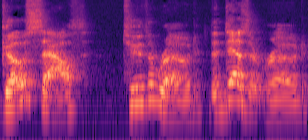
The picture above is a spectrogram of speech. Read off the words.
Go south to the road, the desert road,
